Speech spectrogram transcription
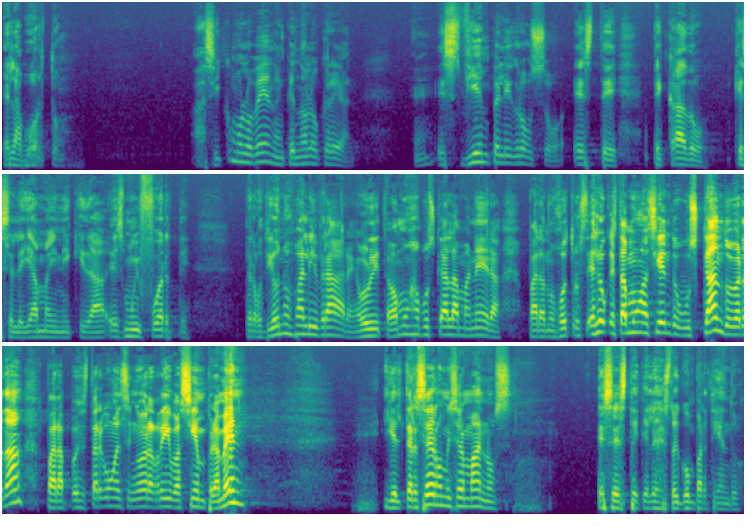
el aborto. Así como lo ven, aunque no lo crean. ¿eh? Es bien peligroso este pecado que se le llama iniquidad, es muy fuerte. Pero Dios nos va a librar. Ahorita vamos a buscar la manera para nosotros. Es lo que estamos haciendo, buscando, ¿verdad? Para pues, estar con el Señor arriba siempre. Amén. Y el tercero, mis hermanos, es este que les estoy compartiendo.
